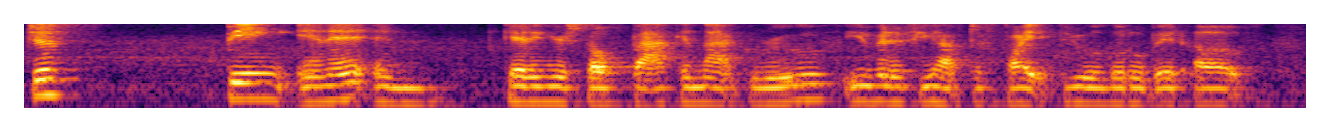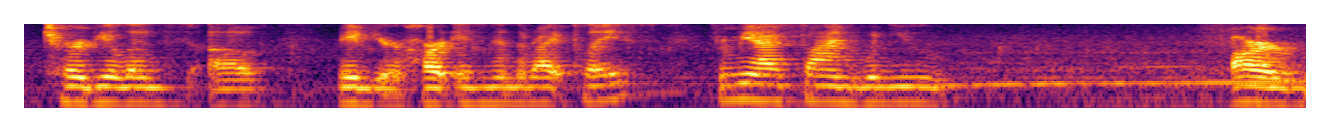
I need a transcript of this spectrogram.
just being in it and getting yourself back in that groove, even if you have to fight through a little bit of turbulence of maybe your heart isn't in the right place. For me, I find when you are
